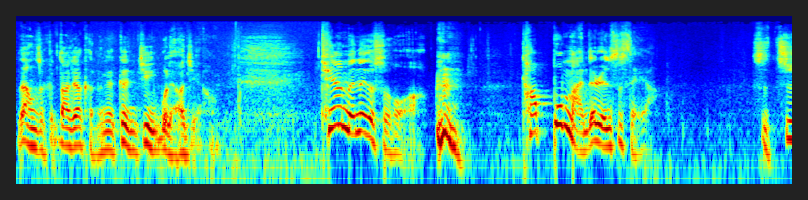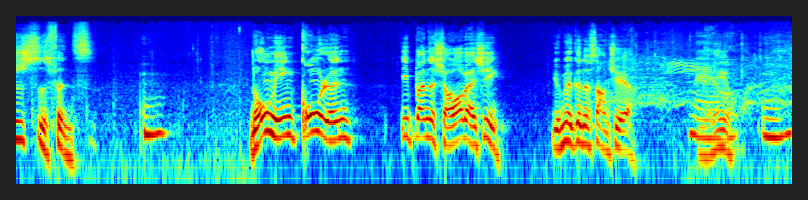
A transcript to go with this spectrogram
让这个大家可能更进一步了解啊。天安门那个时候啊，他不满的人是谁啊？是知识分子，嗯，农民、工人、一般的小老百姓。有没有跟着上街啊？没有。嗯，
